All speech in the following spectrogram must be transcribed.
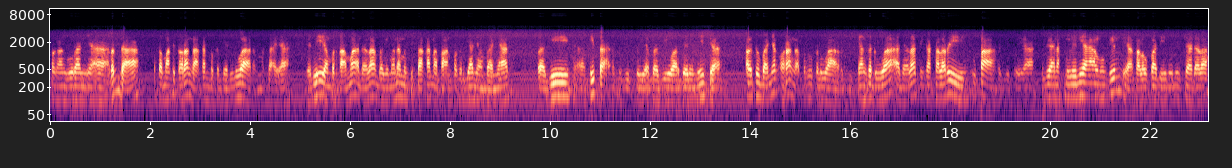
penganggurannya rendah otomatis orang nggak akan bekerja di luar menurut saya. Jadi yang pertama adalah bagaimana menciptakan lapangan pekerjaan yang banyak bagi uh, kita begitu ya bagi warga Indonesia. Kalau itu banyak orang nggak perlu keluar. Yang kedua adalah tingkat salary upah begitu ya. Bagi anak milenial mungkin ya kalau upah di Indonesia adalah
